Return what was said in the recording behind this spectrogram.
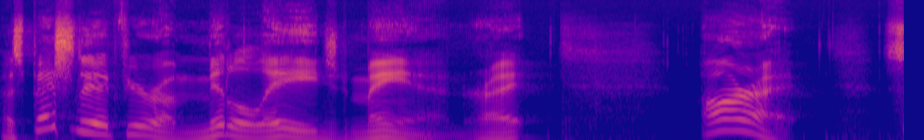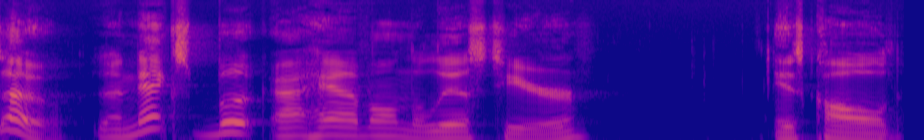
especially if you're a middle aged man, right? All right. So the next book I have on the list here is called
